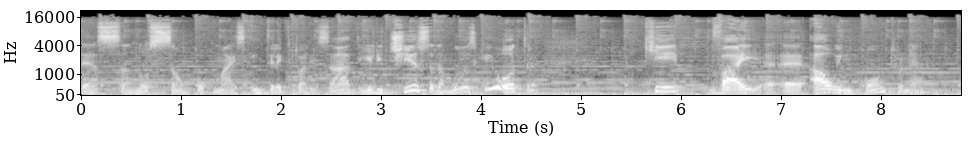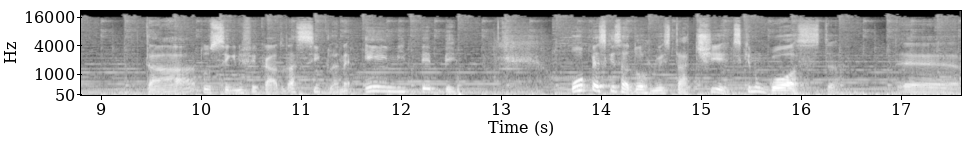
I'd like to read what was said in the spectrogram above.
dessa noção um pouco mais intelectualizada e elitista da música e outra que vai é, ao encontro, né, da, do significado da sigla, né, MPB. O pesquisador Luiz Tati diz que não gosta é,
